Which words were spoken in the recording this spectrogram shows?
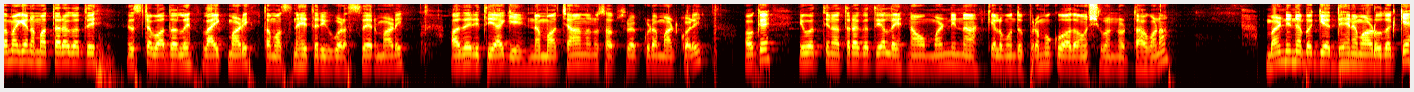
ತಮಗೆ ನಮ್ಮ ತರಗತಿ ಇಷ್ಟವಾದಲ್ಲಿ ಲೈಕ್ ಮಾಡಿ, ತಮ್ಮ ಸ್ನೇಹಿತರಿಗೂ ಕೂಡ ಶೇರ್ ಮಾಡಿ. ಅದೇ ರೀತಿಯಾಗಿ ನಮ್ಮ ಚಾನಲನ್ನು ಸಬ್ಸ್ಕ್ರೈಬ್ ಕೂಡ ಮಾಡ್ಕೊಳ್ಳಿ. ಓಕೆ, ಇವತ್ತಿನ ತರಗತಿಯಲ್ಲಿ ನಾವು ಮಣ್ಣಿನ ಕೆಲವೊಂದು ಪ್ರಮುಖವಾದ ಅಂಶಗಳನ್ನು ನೋಡ್ತಾ ಹೋಗೋಣ. ಮಣ್ಣಿನ ಬಗ್ಗೆ ಅಧ್ಯಯನ ಮಾಡುವುದಕ್ಕೆ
